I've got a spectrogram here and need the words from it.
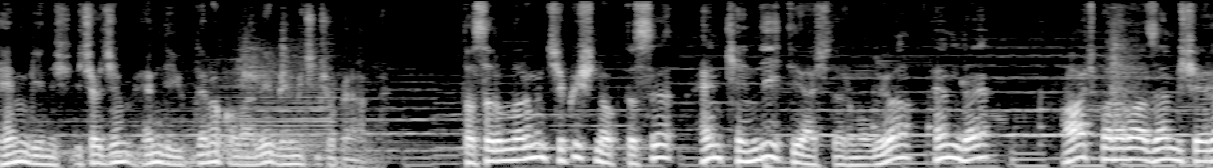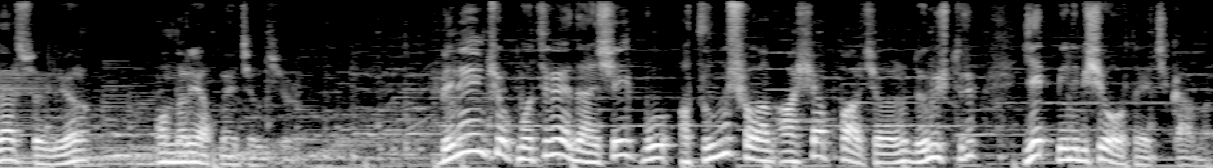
Hem geniş iç hacim hem de yükleme kolaylığı benim için çok önemli. Tasarımlarımın çıkış noktası hem kendi ihtiyaçlarım oluyor hem de ağaç bana bazen bir şeyler söylüyor, onları yapmaya çalışıyorum. Beni en çok motive eden şey bu atılmış olan ahşap parçalarını dönüştürüp yepyeni bir şey ortaya çıkarmak.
